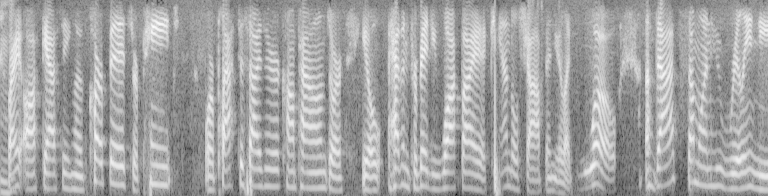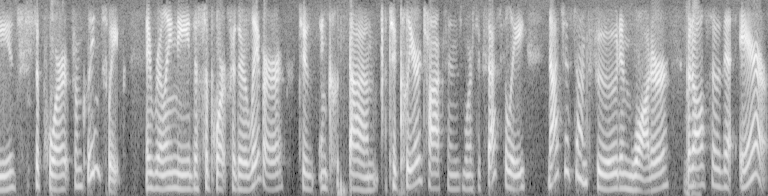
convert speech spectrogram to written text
mm-hmm. right? Off gassing of carpets or paint or plasticizer compounds, or you know, heaven forbid, you walk by a candle shop and you're like, whoa, uh, that's someone who really needs support from Clean Sweep. They really need the support for their liver to um, to clear toxins more successfully, not just on food and water, but mm-hmm. also the air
